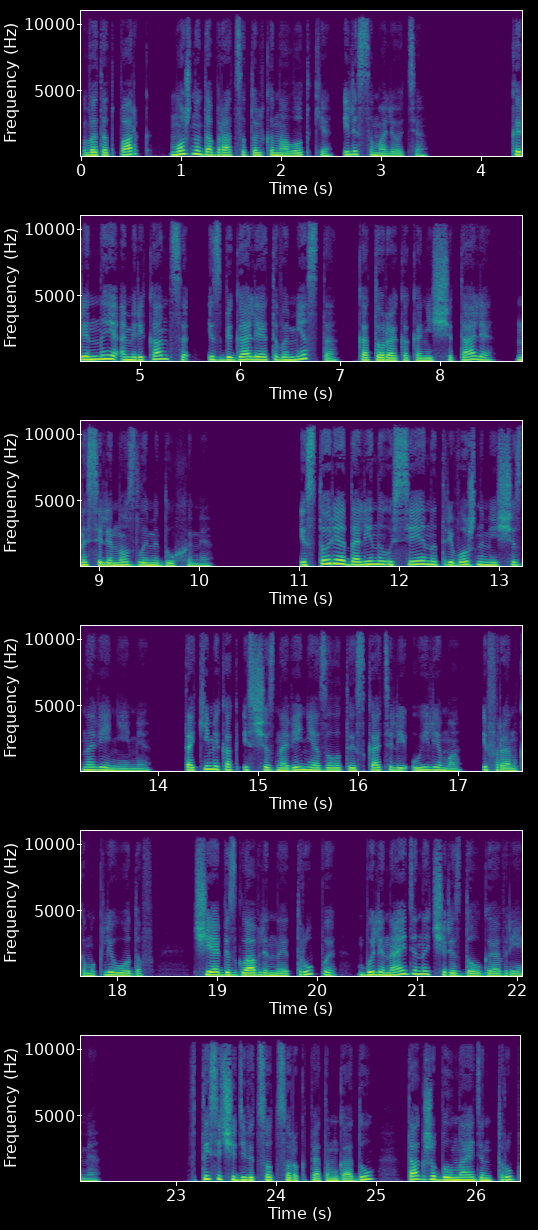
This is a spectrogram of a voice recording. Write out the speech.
в этот парк можно добраться только на лодке или самолете. Коренные американцы избегали этого места, которое, как они считали, населено злыми духами. История долины усеяна тревожными исчезновениями, такими как исчезновение золотоискателей Уильяма и Фрэнка Маклеодов, чьи обезглавленные трупы были найдены через долгое время. В 1945 году также был найден труп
